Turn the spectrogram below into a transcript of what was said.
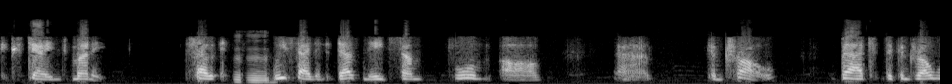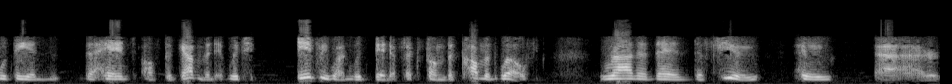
exchange money. So we say that it does need some form of uh, control, but the control would be in the hands of the government, in which everyone would benefit from the commonwealth rather than the few who are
